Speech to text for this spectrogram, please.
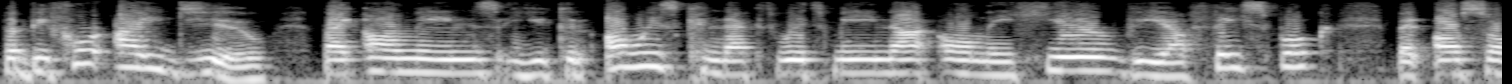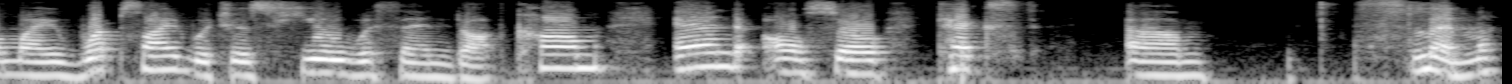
But before I do, by all means, you can always connect with me, not only here via Facebook, but also my website, which is healwithin.com, and also text um, SLIM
